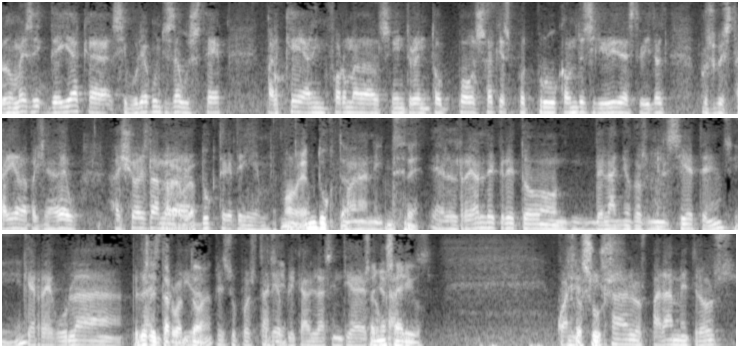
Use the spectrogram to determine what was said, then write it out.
Només deia que si volia contestar vostè per què a l'informe del senyor interventor posa que es pot provocar un desequilibri d'estabilitat pressupostària a la pàgina 10. Això és la meva dubte que teníem. Molt bé. Un dubte. Buenas noches. El Real Decreto del año 2007 Sí. que regula Pero la el estabilidad ¿eh? presupuestaria Sí, sí. aplicable a las entidades Señor locales. serio. Cuando Jesús. fija los parámetros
